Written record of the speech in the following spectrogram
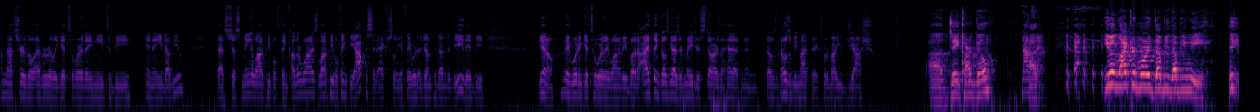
I'm not sure they'll ever really get to where they need to be in AEW. That's just me. A lot of people think otherwise. A lot of people think the opposite. Actually, if they were to jump to WWE, they'd be, you know, they wouldn't get to where they want to be. But I think those guys are major stars ahead, and those those would be my picks. What about you, Josh? Uh, Jade Cargill. Not a Uh, fan. You would like her more in WWE.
